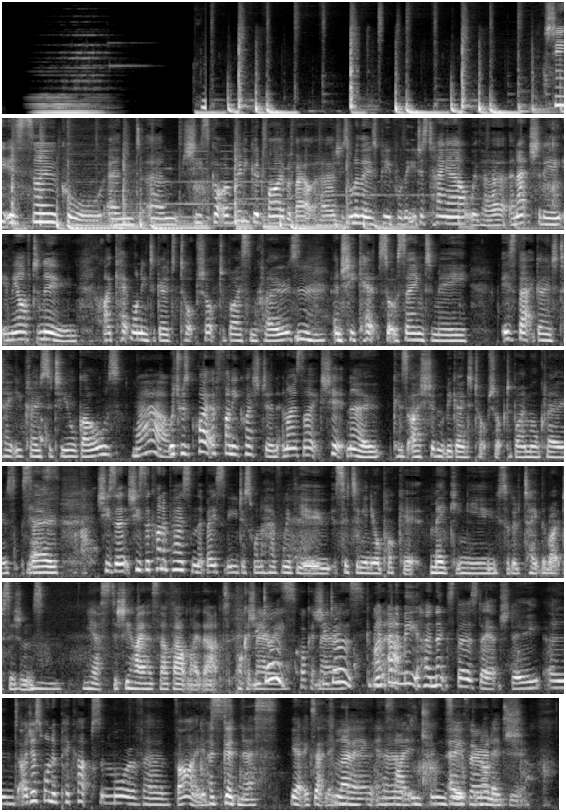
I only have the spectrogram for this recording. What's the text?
She is so cool, and um, she's got a really good vibe about her. She's one of those people that you just hang out with her. And actually, in the afternoon, I kept wanting to go to Topshop to buy some clothes, mm. and she kept sort of saying to me, is that going to take you closer to your goals? Wow. Which was quite a funny question. And I was like, shit, no, because I shouldn't be going to Topshop to buy more clothes. So yes. she's a she's the kind of person that basically you just want to have with you, sitting in your pocket, making you sort of take the right decisions. Mm. Yes, does she hire herself out like that? Pocket she Mary. Does. Pocket Mary. She does. I'm going to meet her next Thursday actually, and I just want to pick up some more of her vibes. Her goodness. Yeah, exactly. Flowing her, inside, her intrinsic knowledge.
